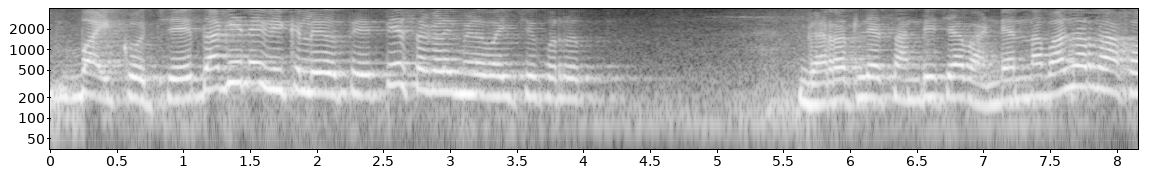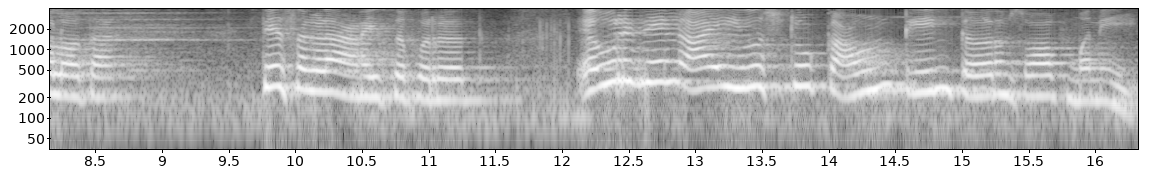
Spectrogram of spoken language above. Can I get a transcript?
बायकोचे दागिने विकले होते ते सगळे मिळवायचे परत. घरातल्या चांदीच्या भांड्यांना बाजार दाखवला होता. ते सगळं आणायचं परत. Everything I used to count in terms of money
